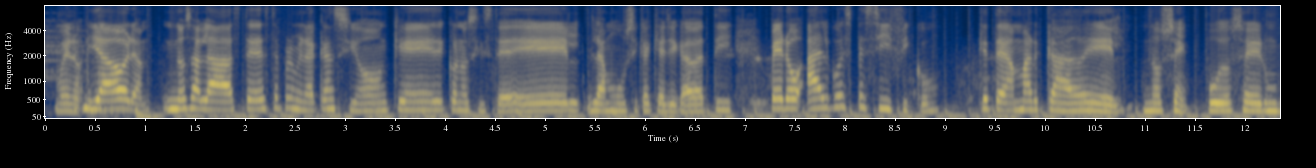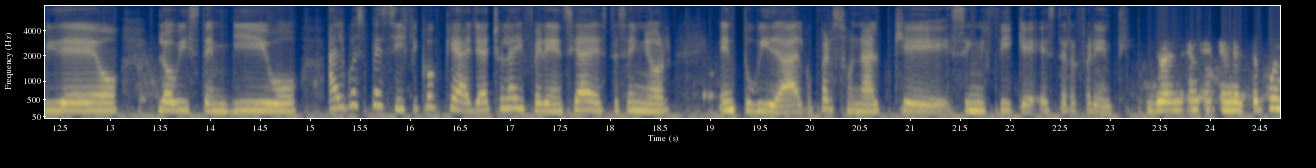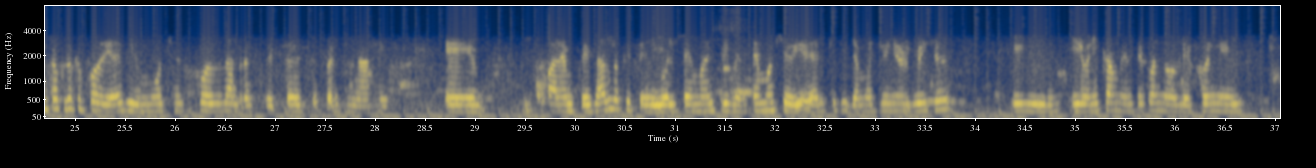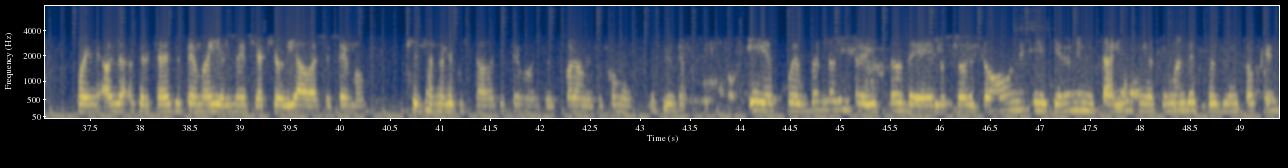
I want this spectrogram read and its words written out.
Bueno, y ahora nos hablaste de esta primera canción que conociste de él, la música que ha llegado a ti, pero algo específico que te ha marcado de él, no sé, pudo ser un video, lo viste en vivo, algo específico que haya hecho la diferencia de este señor en tu vida, algo personal que signifique este referente? Yo en, en, este punto creo que podría decir muchas cosas al respecto de este personaje. Eh, para empezar, lo que te digo, el tema, el primer tema que oí de él, que se llama Junior Bridges, y irónicamente cuando hablé con él fue acerca de ese tema y él me decía que odiaba ese tema, que ya no le gustaba ese tema, entonces para mí fue como... Y después ver las entrevistas de él, sobre que hicieron en Italia, si no mal, después de un toque,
